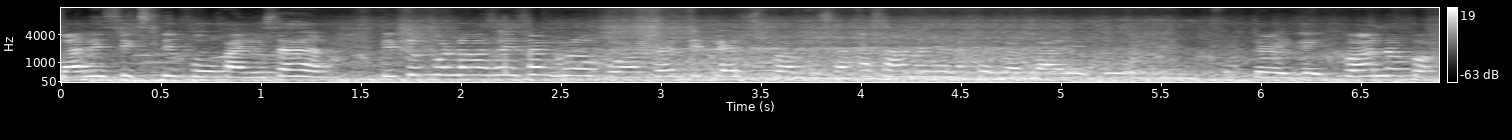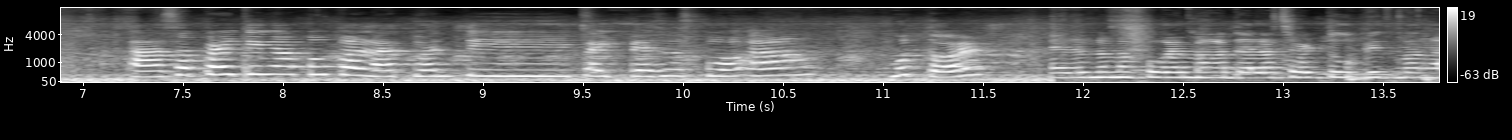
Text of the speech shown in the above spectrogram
Bali, 60 po kayo, sir. Dito po naman sa isang grupo, 20 pesos po. Sa kasama niyo na po babayad po yung tour guide po. Ano po? Ah, sa parking nga po pala, 25 pesos po ang motor. Meron naman po kayo mga dala sir tubig, mga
